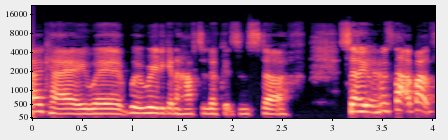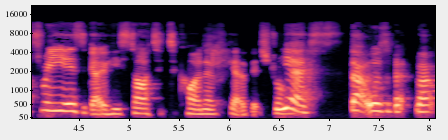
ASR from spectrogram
okay, we're, we're really going to have to look at some stuff. So was that about three years ago he started to kind of get a bit stronger? Yes, that was about, about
